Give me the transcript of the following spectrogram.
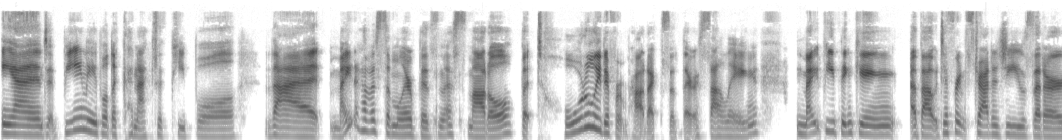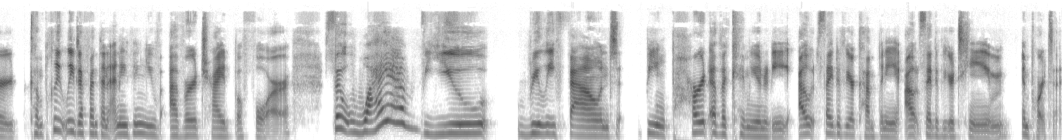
and being able to connect with people that might have a similar business model, but totally different products that they're selling, might be thinking about different strategies that are completely different than anything you've ever tried before. So, why have you really found being part of a community outside of your company, outside of your team important?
